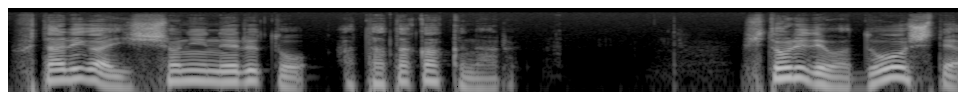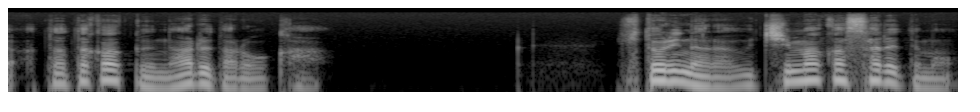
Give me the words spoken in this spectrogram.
二人が一緒に寝ると暖かくなる。一人ではどうして暖かくなるだろうか。一人なら打ち負かされても、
